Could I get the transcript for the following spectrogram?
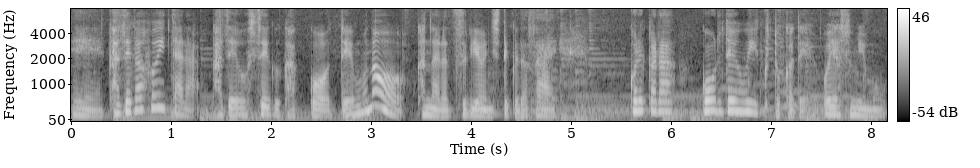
えー、風が吹いたら風を防ぐ格好っていうものを必ずするようにしてください。これからゴールデンウィークとかでお休みも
